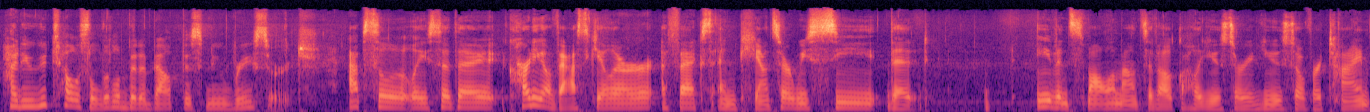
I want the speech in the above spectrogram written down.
How do you tell us a little bit about this new research? Absolutely. So the cardiovascular effects and cancer, we see that even small amounts of alcohol use or use over time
